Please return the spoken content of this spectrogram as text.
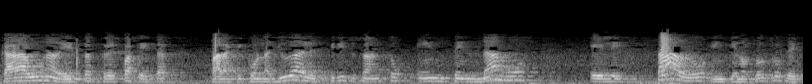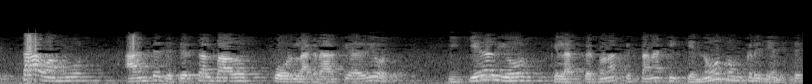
cada una de estas tres facetas para que con la ayuda del Espíritu Santo entendamos el estado en que nosotros estábamos antes de ser salvados por la gracia de Dios. Y quiera Dios que las personas que están aquí, que no son creyentes,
